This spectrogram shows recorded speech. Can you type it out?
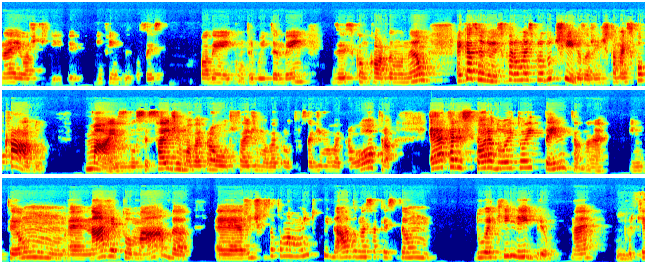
né? Eu acho que, enfim, vocês podem aí contribuir também, dizer se concordam ou não, é que as reuniões ficaram mais produtivas, a gente está mais focado. Mas você sai de uma, vai para outra, sai de uma, vai para outra, sai de uma, vai para outra, é aquela história do 880, né? Então, é, na retomada, é, a gente precisa tomar muito cuidado nessa questão do equilíbrio, né? Porque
